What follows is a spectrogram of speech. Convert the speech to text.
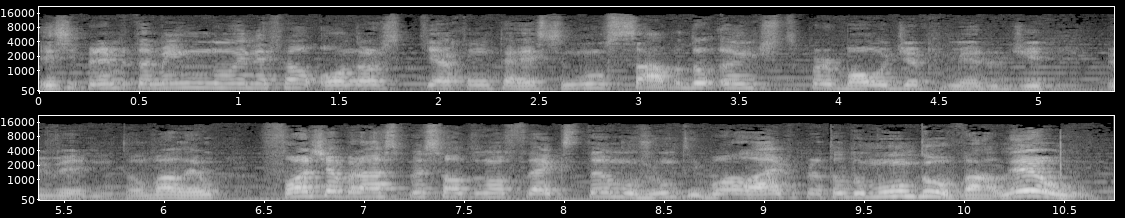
esse prêmio também no NFL Honors que acontece no sábado antes do Super Bowl, dia 1 de fevereiro. Então valeu, forte abraço pessoal do NoFlex, tamo junto e boa live pra todo mundo, valeu!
